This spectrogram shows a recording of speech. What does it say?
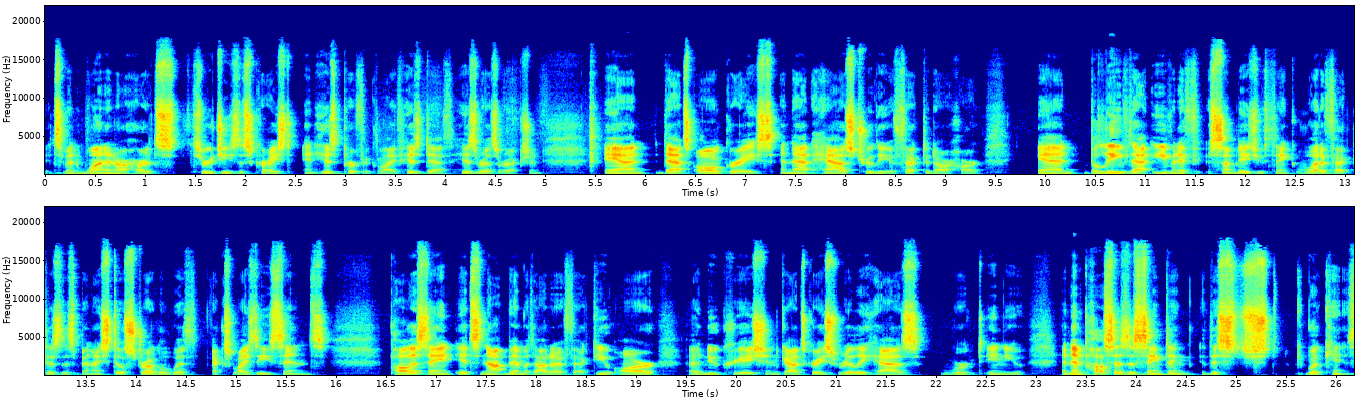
it's been won in our hearts through Jesus Christ and his perfect life, his death, his resurrection. And that's all grace and that has truly affected our heart. And believe that even if some days you think, what effect has this been? I still struggle with XYZ sins Paul is saying it's not been without an effect. You are a new creation. God's grace really has worked in you. And then Paul says the same thing. This what can't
